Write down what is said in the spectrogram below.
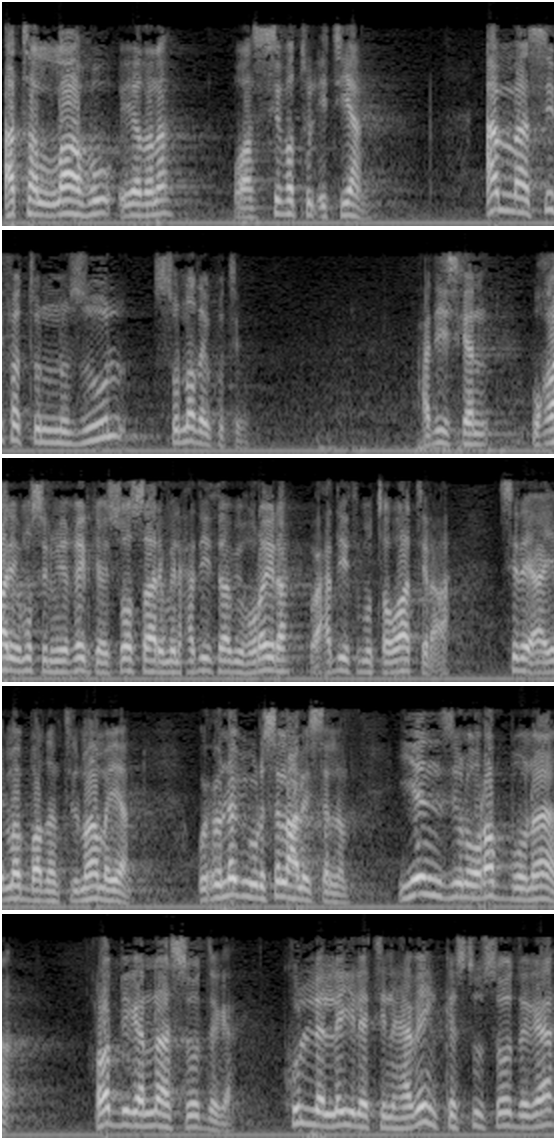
ata allahu iyadana waa sifatu lityaan ama sifatu nuzuul sunnaday ku timid. Xadiiskan bukhaariyo muslim iyo keyrka ay soo saareen min xadiidi abi hurayra waa xadiid mutawaatir ah. Siday a'imo badan tilmaamayaan. Wuxuu nebigu uhi sal lla alay slam yanzilu rabbunaa rabbigannaa soo dega. Kulla laylatin habeen kastuu soo degaa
